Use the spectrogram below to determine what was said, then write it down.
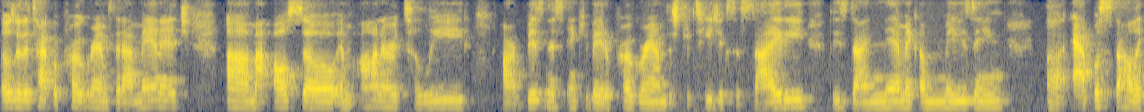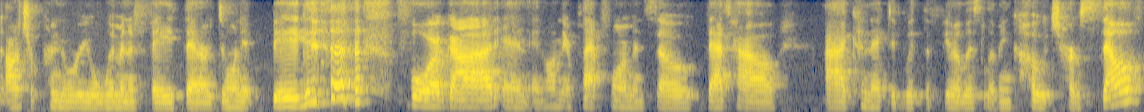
those are the type of programs that I manage. Um, I also am honored to lead our business incubator program, the Strategic Society, these dynamic, amazing. Uh, apostolic entrepreneurial women of faith that are doing it big for God and, and on their platform. And so that's how I connected with the Fearless Living Coach herself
